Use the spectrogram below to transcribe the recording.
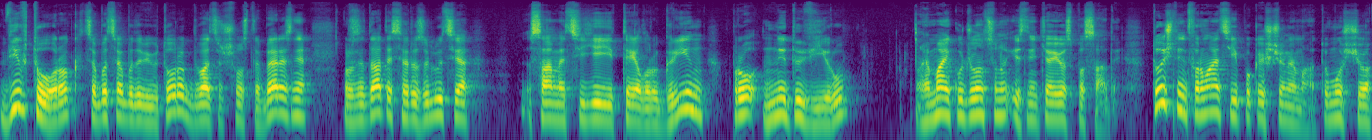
вівторок, це бо це буде вівторок, 26 березня, розглядатися резолюція саме цієї Тейлор Грін про недовіру. Майку Джонсону і зняття його з посади. Точної інформації поки що нема, тому що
